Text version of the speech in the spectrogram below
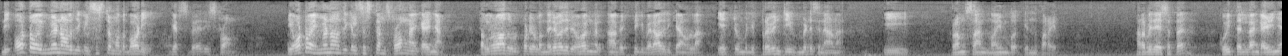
the autoimmunological system of the body gets very strong. ഈ ഓട്ടോ ഇമ്മ്യൂണോളജിക്കൽ സിസ്റ്റം സ്ട്രോങ് ആയി കഴിഞ്ഞാൽ തളർവാദം ഉൾപ്പെടെയുള്ള നിരവധി രോഗങ്ങൾ ആ വ്യക്തിക്ക് വരാതിരിക്കാനുള്ള ഏറ്റവും വലിയ പ്രിവെന്റീവ് മെഡിസിനാണ് ഈ റംസാൻ നൊയമ്പ് എന്ന് പറയുന്നത് അറബി ദേശത്ത് കൊയ്ത്തെല്ലാം കഴിഞ്ഞ്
